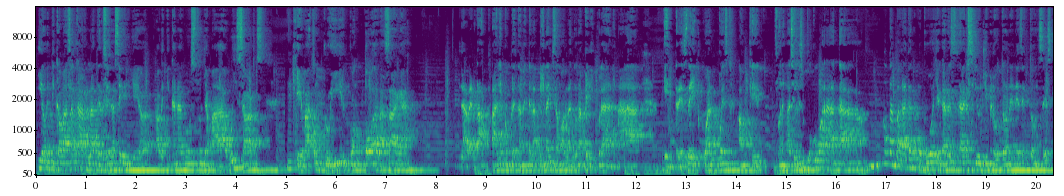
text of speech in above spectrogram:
Y ahorita va a sacar la tercera serie, ahorita en agosto, llamada Wizards, que va a concluir con toda la saga. La verdad vale completamente la pena y estamos hablando de una película animada en 3D, el cual pues aunque su animación es un poco barata, no tan barata como pudo llegar a haber sido Jimmy Neutron en ese entonces,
